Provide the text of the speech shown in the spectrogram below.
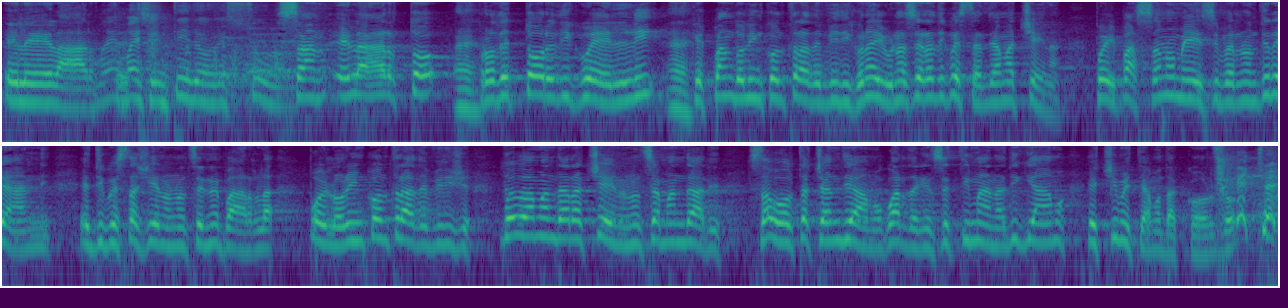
e le Elarte. Mai, mai sentito nessuno? San Elarto, Eh. protettore di quelli che quando li incontrate vi dicono ehi una sera di questa andiamo a cena, poi passano mesi per non dire anni e di questa cena non se ne parla, poi lo rincontrate e vi dice dovevamo andare a cena, non siamo andati, stavolta ci andiamo, guarda che in settimana ti chiamo e ci mettiamo d'accordo. Cioè,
